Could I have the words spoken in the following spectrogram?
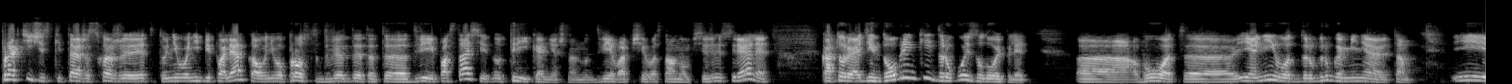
практически та же схожая, этот, у него не биполярка, а у него просто две, этот, э, две ипостаси, ну, три, конечно, но две вообще в основном в сериале, который один добренький, другой злой, блядь. Uh, вот, uh, и они вот друг друга меняют там. И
